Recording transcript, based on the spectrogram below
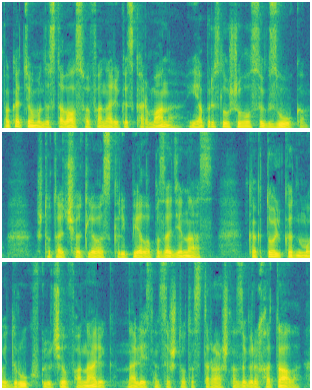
Пока Тёма доставал свой фонарик из кармана, я прислушивался к звукам. Что-то отчетливо скрипело позади нас. Как только мой друг включил фонарик, на лестнице что-то страшно загрохотало –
